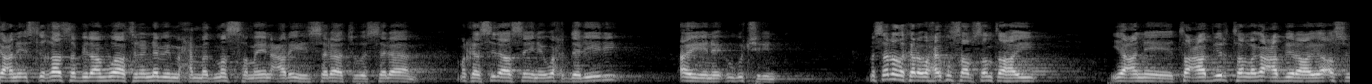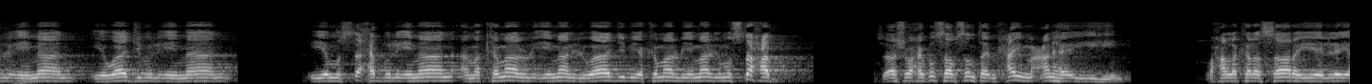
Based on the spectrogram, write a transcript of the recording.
yacni istiqaasa bilamwaatna nebi maxamed ma samayn calayhi salaatu wasalaam marka sidaasaynay wax daliili aynay ugu jirin. Masalada kale waxay ku saabsan tahay yacni tacaabiirtan laga cabiraayo asluliimaan iyo waajibuliimaan iyo mustaxabuliimaan ama kamaaluliimaan alwaajib iyo kamaaluliimaan almustaxab. Su'aasha waxay ku saabsan tahay maxay macnaha ay yihiin? Waxaan la kala saaraya leeyahy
